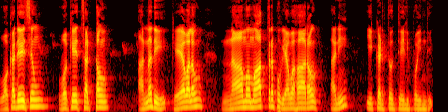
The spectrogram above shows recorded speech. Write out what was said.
ఒక దేశం ఒకే చట్టం అన్నది కేవలం నామమాత్రపు వ్యవహారం అని ఇక్కడితో తేలిపోయింది.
